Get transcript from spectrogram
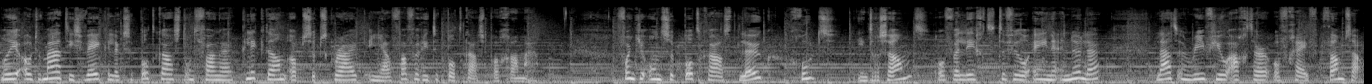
Wil je automatisch wekelijkse podcast ontvangen? Klik dan op subscribe in jouw favoriete podcastprogramma. Vond je onze podcast leuk, goed, interessant of wellicht te veel ene en nullen? Laat een review achter of geef thumbs up.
